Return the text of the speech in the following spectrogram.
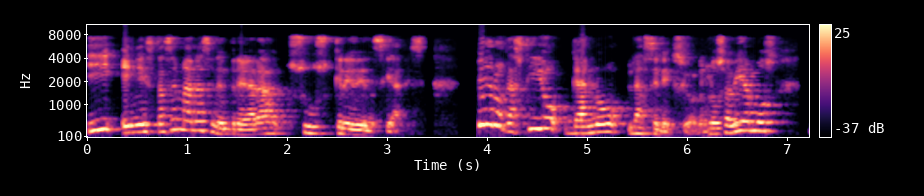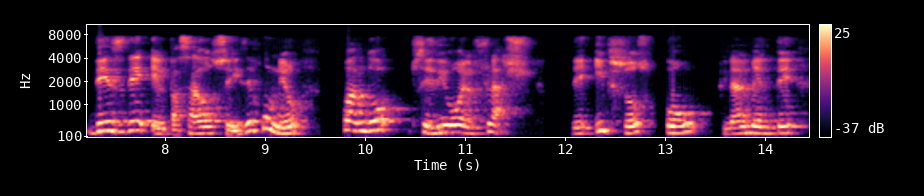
y en esta semana se le entregarán sus credenciales. Pedro Castillo ganó las elecciones. Lo sabíamos desde el pasado 6 de junio, cuando se dio el flash de Ipsos con finalmente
